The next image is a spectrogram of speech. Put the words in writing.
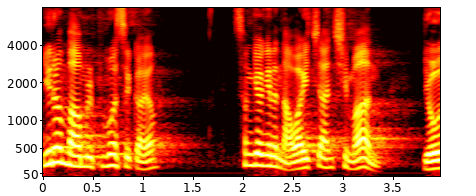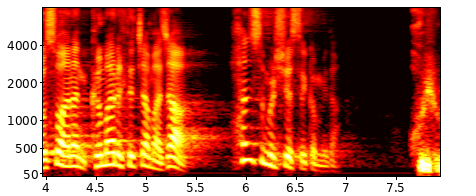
이런 마음을 품었을까요? 성경에는 나와 있지 않지만 여호수아는 그 말을 듣자마자 한숨을 쉬었을 겁니다. 어휴,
